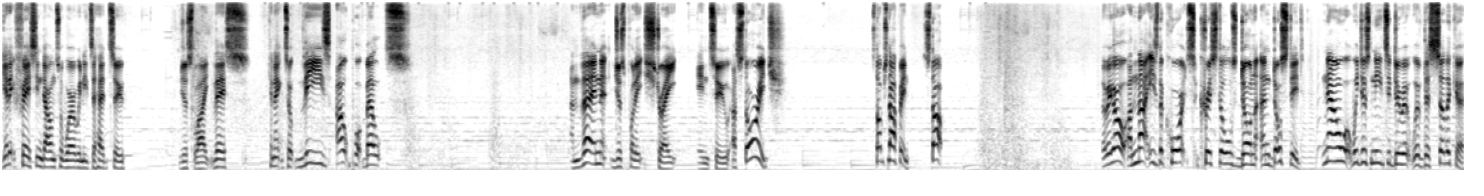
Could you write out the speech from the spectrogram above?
get it facing down to where we need to head to, just like this. Connect up these output belts, and then just put it straight into a storage. Stop snapping. Stop. There we go. And that is the quartz crystals done and dusted. Now we just need to do it with the silica.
